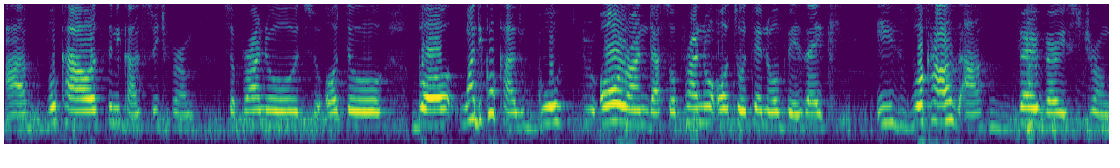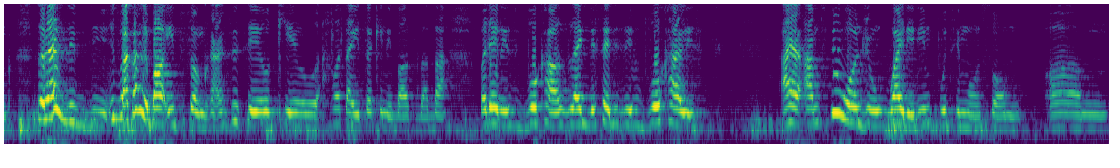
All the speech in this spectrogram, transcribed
Uh, vocals, Simi can switch from soprano to alto, but Wandiko can go through all rounder soprano, alto, tenor, bass. Like his vocals are very very strong. So let's leave the if we're talking about each song i can still say okay oh, what are you talking about baba? But then his vocals like they said he's a vocalist. I i'm still wondering why they didn't put him on some um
